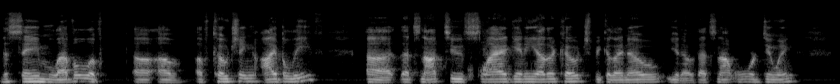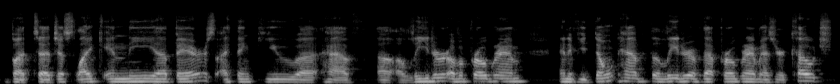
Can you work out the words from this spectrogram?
the same level of uh, of of coaching. I believe uh, that's not to slag any other coach because I know you know that's not what we're doing. But uh, just like in the uh, Bears, I think you uh, have a, a, leader of a program, and if you don't have the leader of that program as your coach,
